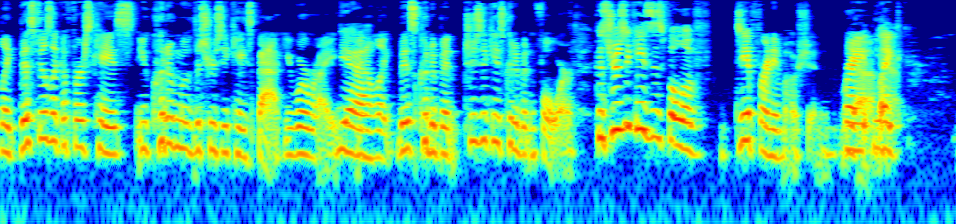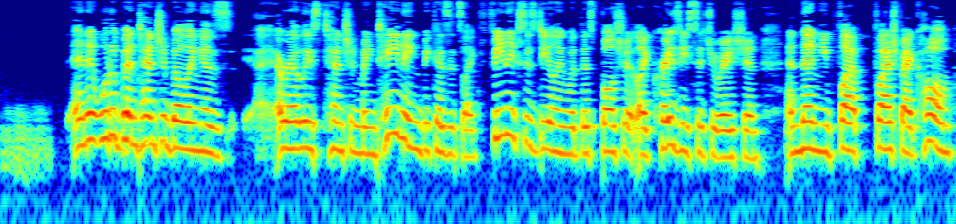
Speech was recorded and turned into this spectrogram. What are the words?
like this feels like a first case you could have moved the Trucy case back you were right Yeah. you know like this could have been Trucy case could have been four Because Trucy Case is full of different emotion, right? Yeah. Like, and it would have been tension building as, or at least tension maintaining because it's like Phoenix is dealing with this bullshit, like crazy situation, and then you fla- flash back home,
